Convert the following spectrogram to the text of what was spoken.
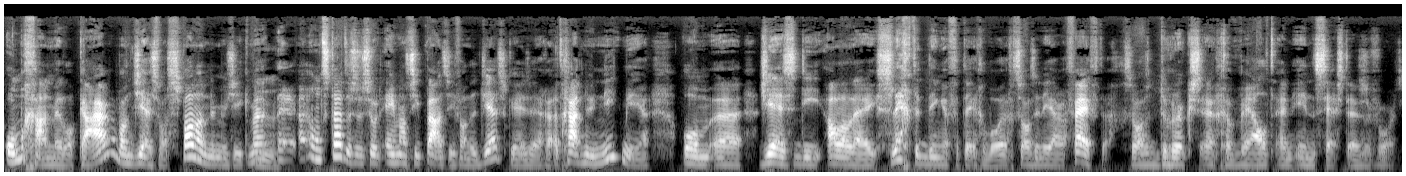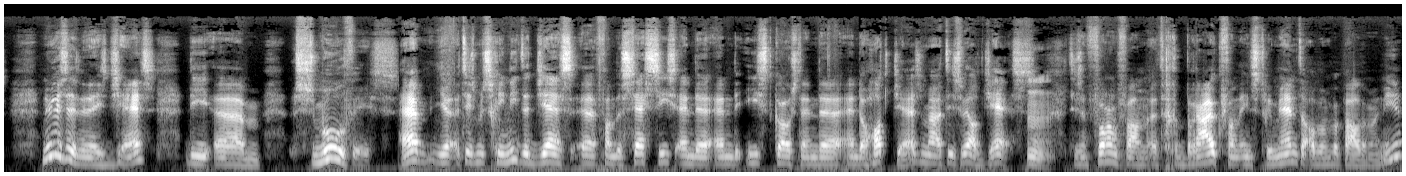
omgaan met elkaar. Want jazz was spannende muziek. Maar Mm. er ontstaat dus een soort emancipatie van de jazz, kun je zeggen. Het gaat nu niet meer om jazz die allerlei slechte dingen vertegenwoordigt, zoals in de jaren 50. Zoals drugs en geweld en incest enzovoort. Nu is het ineens jazz die ehm, smooth is. Je, het is misschien niet de jazz eh, van de sessies en de, en de East Coast en de, en de hot jazz, maar het is wel jazz. Mm. Het is een vorm van het gebruik van instrumenten op een bepaalde manier.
